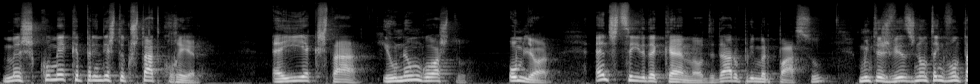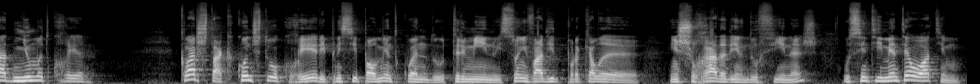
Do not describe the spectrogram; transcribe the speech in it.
mas como é que aprendeste a gostar de correr? Aí é que está, eu não gosto. Ou melhor, antes de sair da cama ou de dar o primeiro passo, muitas vezes não tenho vontade nenhuma de correr. Claro está que quando estou a correr, e principalmente quando termino e sou invadido por aquela enxurrada de endorfinas, o sentimento é ótimo.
